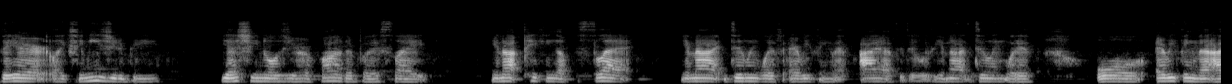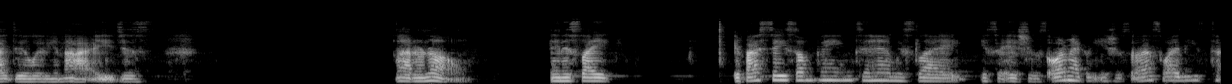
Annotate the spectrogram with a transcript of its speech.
there like she needs you to be. Yes, she knows you're her father, but it's like you're not picking up the slack. You're not dealing with everything that I have to deal with. You're not dealing with all everything that I deal with. You're not. You just I don't know. And it's like if I say something to him, it's like it's an issue. It's automatically an issue. So that's why these t-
